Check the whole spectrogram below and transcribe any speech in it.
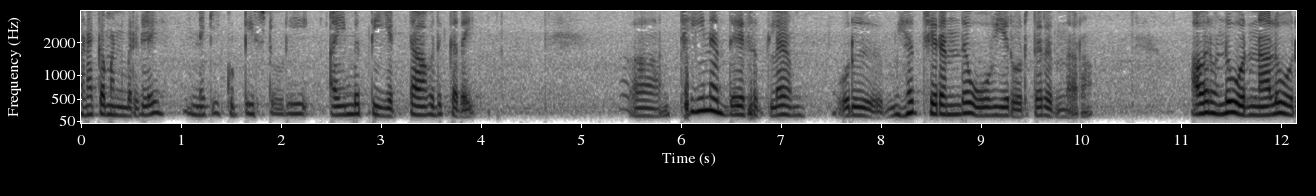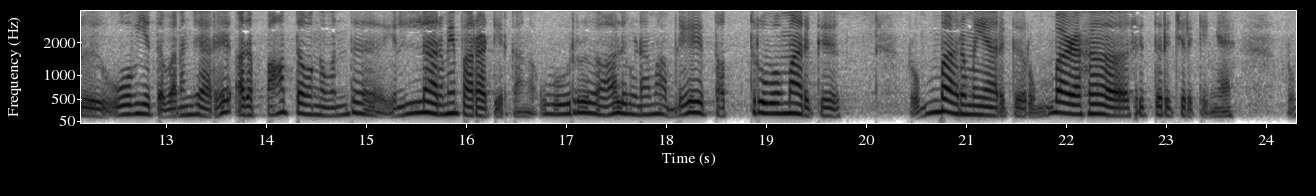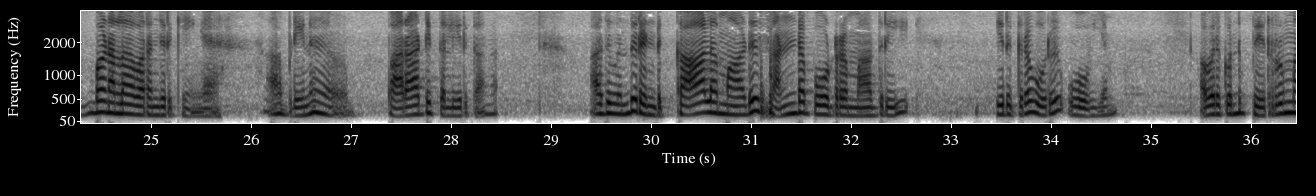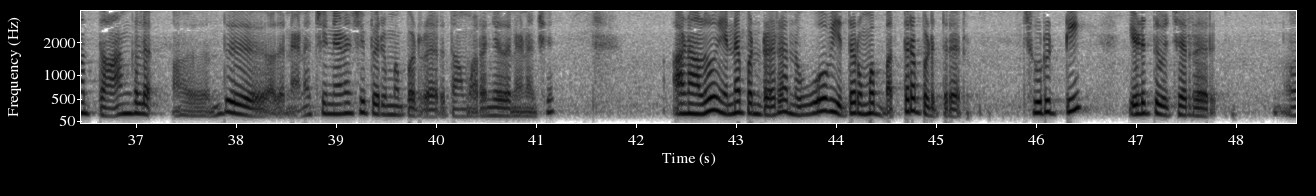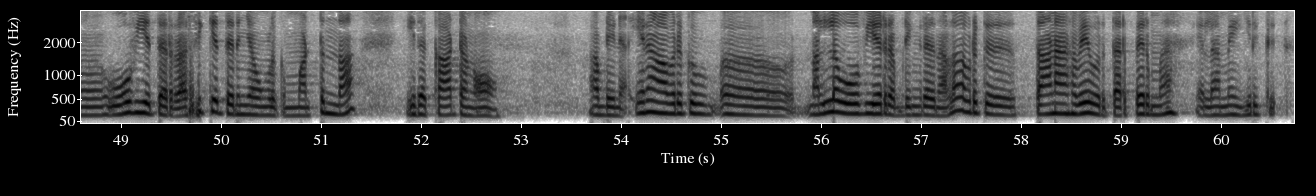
வணக்கம் நண்பர்களே. இன்னைக்கு குட்டி ஸ்டோரி ஐம்பத்தி எட்டாவது கதை. சீன தேசத்தில் ஒரு மிகச்சிறந்த ஓவியர் ஒருத்தர் இருந்தாராம். அவர் வந்து ஒரு நாள் ஒரு ஓவியத்தை வரைஞ்சார். அதை பார்த்தவங்க வந்து எல்லாருமே பாராட்டியிருக்காங்க. ஒரு ஆள் விடாமல் அப்படியே தத்ரூபமாக இருக்குது ரொம்ப அருமையாக இருக்குது ரொம்ப அழகாக சித்தரிச்சிருக்கீங்க. ரொம்ப நல்லா வரைஞ்சிருக்கீங்க அப்படின்னு பாராட்டி தள்ளியிருக்காங்க. அது வந்து ரெண்டு காளை மாடு சண்டை போடுற மாதிரி இருக்கிற ஒரு ஓவியம். அவருக்கு வந்து பெருமை தாங்கலை. அது வந்து அதை நினச்சி நினச்சி பெருமைப்படுறாரு. தான் வரைஞ்சதை நினச்சி. ஆனாலும் என்ன பண்ணுறாரு அந்த ஓவியத்தை ரொம்ப பத்திரப்படுத்துறாரு. சுருட்டி எடுத்து வச்சிடுறாரு. ஓவியத்தை ரசிக்க தெரிஞ்சவங்களுக்கு மட்டும்தான் இதை காட்டணும். அப்படின்னு. ஏன்னா அவருக்கு நல்ல ஓவியர் அப்படிங்கிறதுனால அவருக்கு தானாகவே ஒரு தற்பெருமை எல்லாமே இருக்குது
